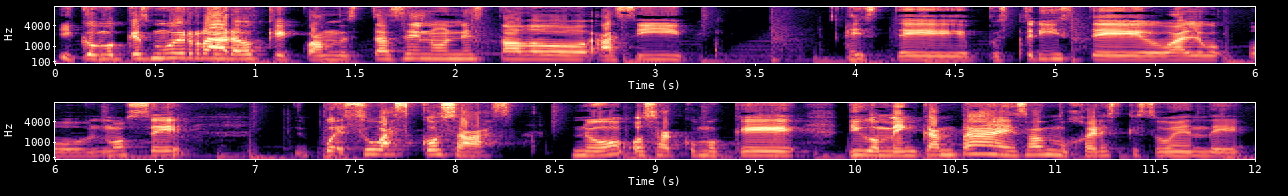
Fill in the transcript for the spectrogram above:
Y como que es muy raro que cuando estás en un estado así, este, pues triste o algo, o no sé, pues subas cosas, ¿no? O sea, como que, digo, me encantan esas mujeres que suben de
